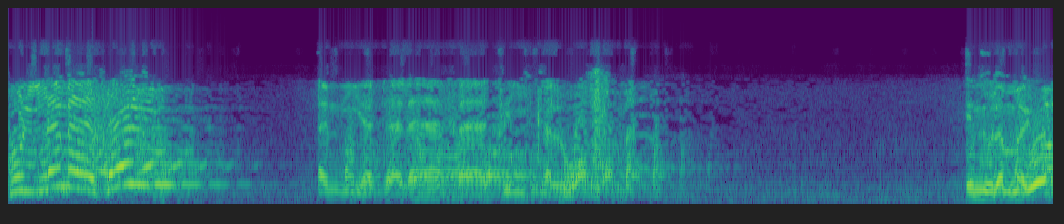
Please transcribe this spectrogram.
كلما زل أن يتلافى تلك الوصمة. إنه لما يقع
